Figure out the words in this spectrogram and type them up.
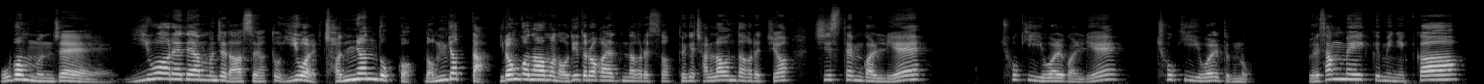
5번 문제 2월에 대한 문제 나왔어요. 또 2월 전년도 거 넘겼다 이런 거 나오면 어디 들어가야 된다 그랬어? 되게 잘 나온다 그랬죠. 시스템 관리에 초기 2월 관리에 초기 2월 등록 외상 매입금이니까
